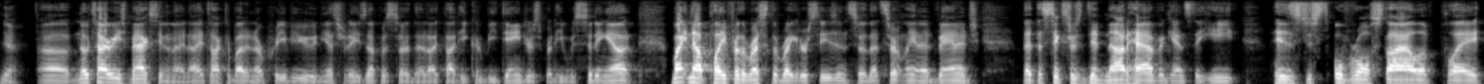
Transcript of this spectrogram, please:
Yeah. Uh, no Tyrese Maxey tonight. I talked about in our preview in yesterday's episode that I thought he could be dangerous, but he was sitting out, might not play for the rest of the regular season. So that's certainly an advantage that the Sixers did not have against the Heat. His just overall style of play,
